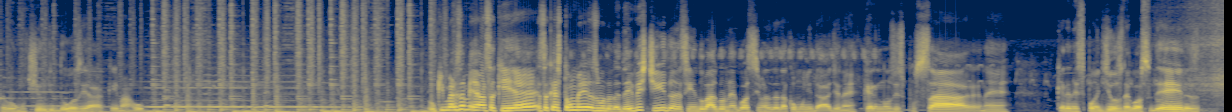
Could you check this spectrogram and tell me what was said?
Pegou um tiro de 12 a queimar-roupa. O que mais ameaça aqui é essa questão mesmo da, da investida, assim, do agronegócio da, da comunidade, né? Querendo nos expulsar, né? Querendo expandir os negócios deles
